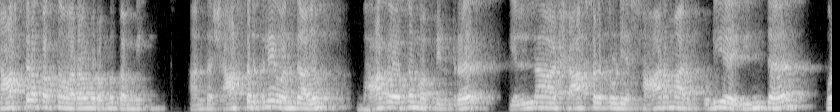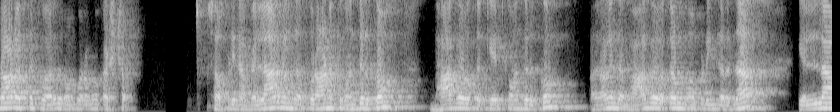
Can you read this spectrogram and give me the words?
சாஸ்திர பக்கம் வரவங்க ரொம்ப கம்மி. அந்த சாஸ்திரத்திலே வந்தாலும் பாகவதம் அப்படின்ற எல்லா சாஸ்திரத்துடைய சாரமா இருக்கக்கூடிய இந்த புராணத்துக்கு வர்றது ரொம்ப ரொம்ப கஷ்டம். சோ அப்படி நம்ம எல்லாரும் இங்க புராணத்துக்கு வந்திருக்கோம். பாகவத்தை கேட்க வந்திருக்கோம். அதனால இந்த பாகவதம் அப்படிங்கிறது தான் எல்லா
